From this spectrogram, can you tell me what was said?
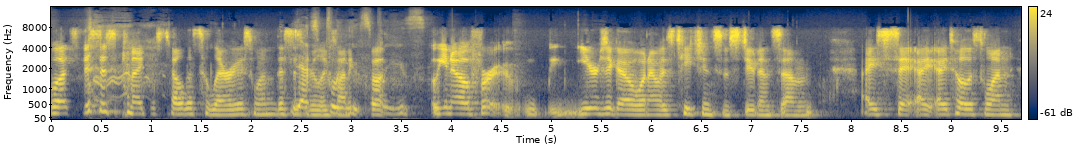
Well, it's, this is. Can I just tell this hilarious one? This is Yes, really funny. please, But, please. You know, for years ago when I was teaching some students, um, I say I, I told this one.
